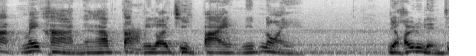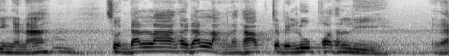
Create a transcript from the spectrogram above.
ตัดไม่ขาดนะครับ ตัดมีรอยฉีกปลายนิดหน่อย เดี๋ยวค่อยไปดูเหรียญจริงกันนะ อืม ส่วนด้านล่างเอ้ยด้านหลังนะครับ จะเป็นรูปพ่อท่านลีเห็นไหม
